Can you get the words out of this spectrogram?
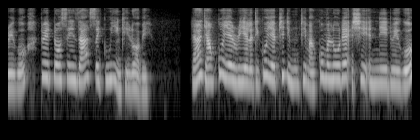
တွေကို တွေ့တော်စင်စားစိတ်ကူးရင်ခေတော့ပြီ ဒါကြောင့်ကိုယ့်ရဲ့ reality ကိုယ့်ရဲ့ဖြစ်တည်မှုထိမှာကိုယ်မလိုတဲ့အရှိအနေတွေကို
